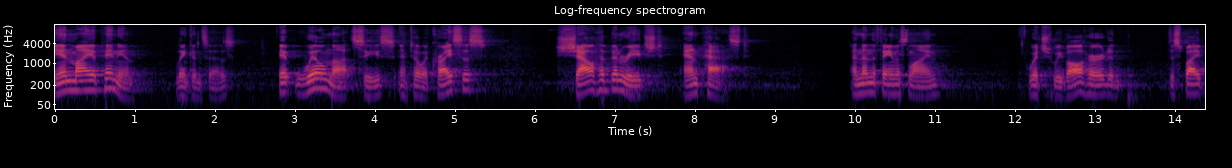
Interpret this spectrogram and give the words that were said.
In my opinion, Lincoln says, it will not cease until a crisis shall have been reached and passed. And then the famous line, which we've all heard, despite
